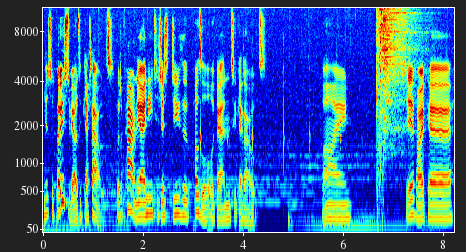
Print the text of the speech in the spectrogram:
You're supposed to be able to get out. But apparently I need to just do the puzzle again to get out. Fine. See if I care.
